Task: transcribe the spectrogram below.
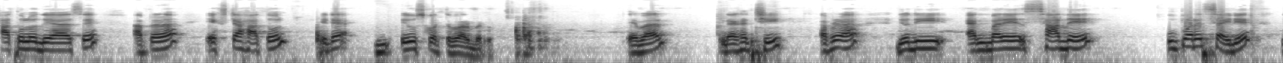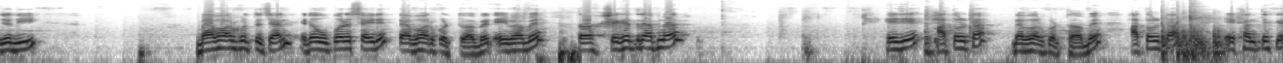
হাতলও দেয়া আছে। আপনারা এক্সট্রা হাতল এটা ইউজ করতে পারবেন। এবার দেখাচ্ছি, আপনারা যদি একবারে ছাদে, উপরের সাইডে যদি ব্যবহার করতে চান, এটা উপরের সাইডে ব্যবহার করতে পারবেন। এইভাবে তো সেক্ষেত্রে আপনার এই যে হাতলটা ব্যবহার করতে হবে। হাতলটা এখান থেকে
